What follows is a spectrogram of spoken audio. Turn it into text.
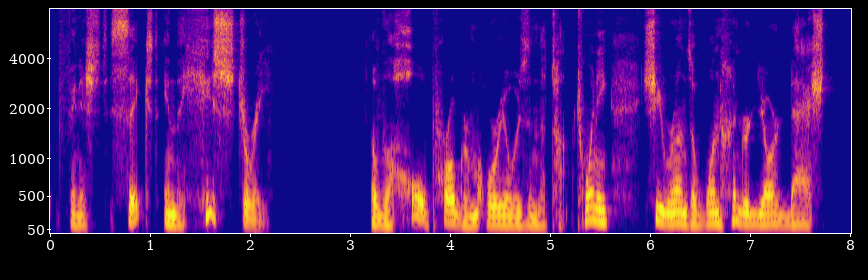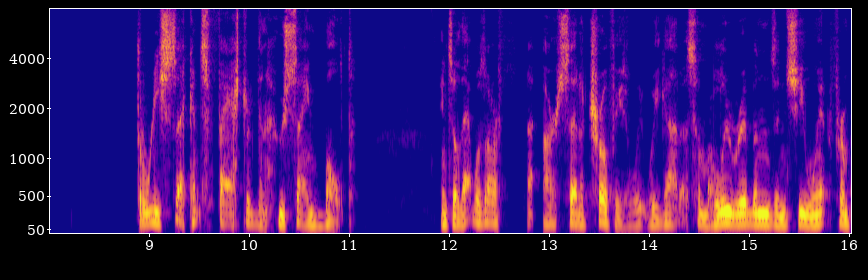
finished sixth in the history of the whole program. Oreo is in the top 20. She runs a 100 yard dash three seconds faster than Usain Bolt. And so that was our our set of trophies. We, we got some blue ribbons, and she went from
